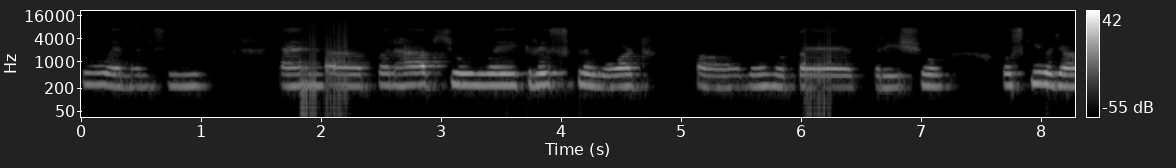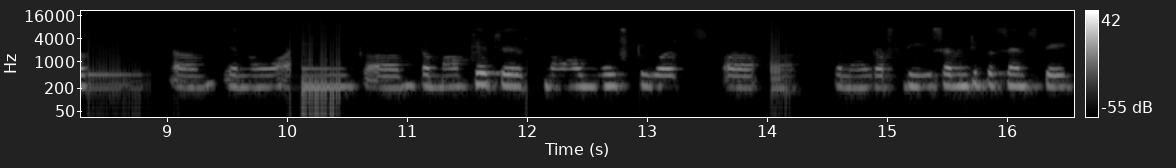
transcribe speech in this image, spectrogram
to MNCs and uh, perhaps जो वो एक risk reward uh, वो होता है ratio उसकी वजह um, you know, I think uh, the market is now moved towards uh, you know roughly 70% stake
